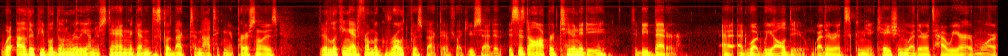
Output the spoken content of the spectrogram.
what other people don't really understand, again, this goes back to not taking it personal, is they're looking at it from a growth perspective. Like you said, this is an opportunity to be better at, at what we all do, whether it's communication, whether it's how we are more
